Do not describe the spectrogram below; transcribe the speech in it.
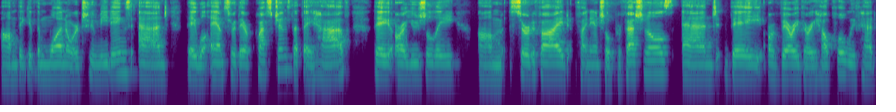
Um, they give them one or two meetings and they will answer their questions that they have. They are usually um, certified financial professionals and they are very, very helpful. We've had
